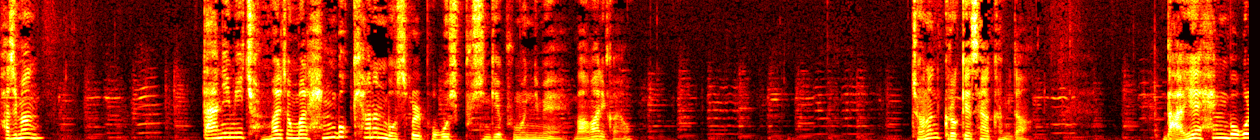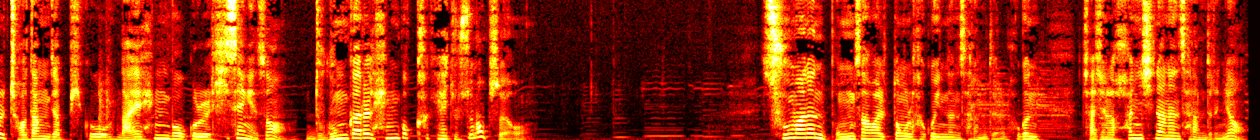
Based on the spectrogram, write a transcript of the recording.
하지만 따님이 정말 정말 행복해 하는 모습을 보고 싶으신 게 부모님의 마음 아닐까요? 저는 그렇게 생각합니다. 나의 행복을 저당 잡히고 나의 행복을 희생해서 누군가를 행복하게 해줄 수는 없어요. 수많은 봉사활동을 하고 있는 사람들 혹은 자신을 헌신하는 사람들은요,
